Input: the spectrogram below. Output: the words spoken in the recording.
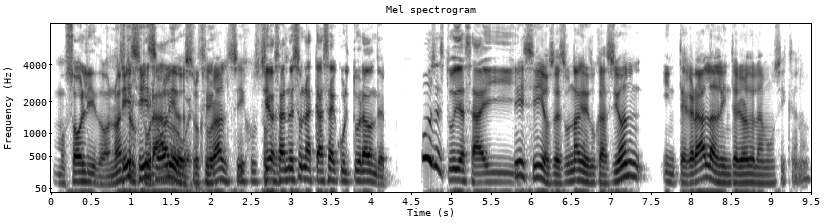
Como sólido, ¿no? sí, sí, sólido, estructural, sí, justo. Sí. Sí, o sea, no es una casa de cultura donde pues estudias ahí. Sí, sí, o sea, es una educación integral al interior de la música, ¿no?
